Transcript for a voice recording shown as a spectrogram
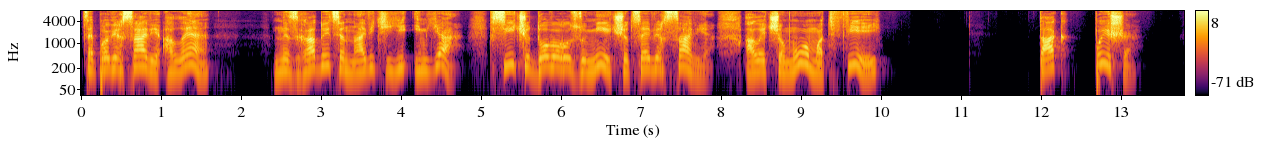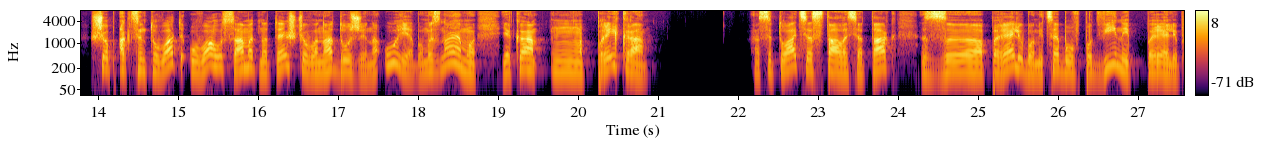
Це про Вірсаві, але не згадується навіть її ім'я. Всі чудово розуміють, що це Вірсавія. Але чому Матфій так пише? Щоб акцентувати увагу саме на те, що вона дружина Урія. Бо ми знаємо, яка прикра ситуація сталася так з перелюбом, і це був подвійний перелюб,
